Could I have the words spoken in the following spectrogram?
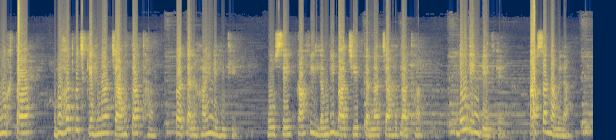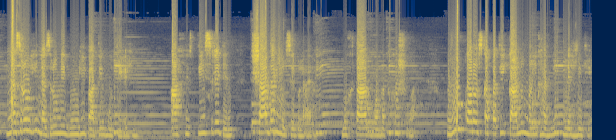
मुख्तार बहुत कुछ कहना चाहता था, पर तन्हाई नहीं थी। वो उससे काफ़ी लंबी बातचीत करना चाहता था। दो दिन बीत गए। अवसर ना मिला। नज़रों ही नज़रों में गूँगी बातें होती रही। आखिर तीसरे दिन शारदा ने उसे बुलाया। मुख्तार बहुत खुश हुआ। रूप और उसका पति कालू मल घर में नहीं थे।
